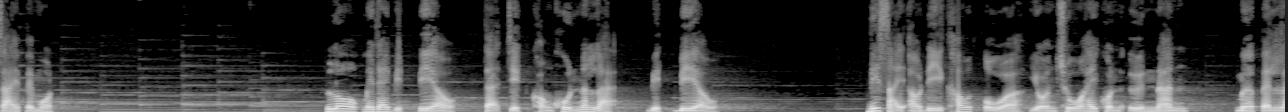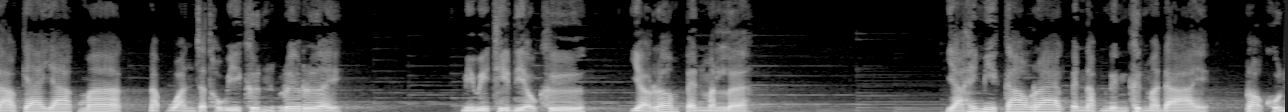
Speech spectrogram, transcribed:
ใจไปหมด โลกไม่ได้บิดเบี้ยว แต่จิตของคุณนั่นแหละ บิดเบี้ยว นิสัยเอาดีเข้าตัวโยนชั่วให้คนอื่นนั้น เมื่อเป็นแล้วแก้ยากมาก นับวันจะทวีขึ้นเรื่อยๆ มีวิธีเดียวคือ อย่าเริ่มเป็นมันเลย อย่าให้มีก้าวแรกเป็นนับหนึ่งขึ้นมาได้ เพราะคุณ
